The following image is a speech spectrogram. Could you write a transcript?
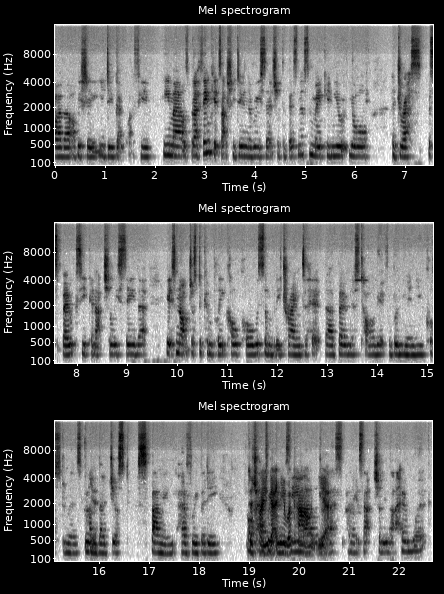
however, obviously, you do get quite a few emails, but I think it's actually doing the research of the business and making you your address bespoke so you can actually see that it's not just a complete cold call with somebody trying to hit their bonus target for bringing in new customers and yeah. they're just spamming everybody to try and get a new account. Yes, yeah. and it's actually that homework.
